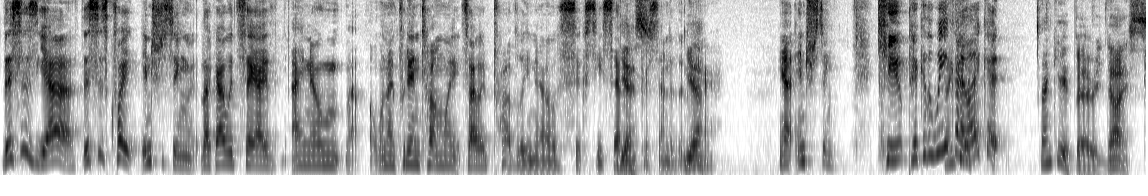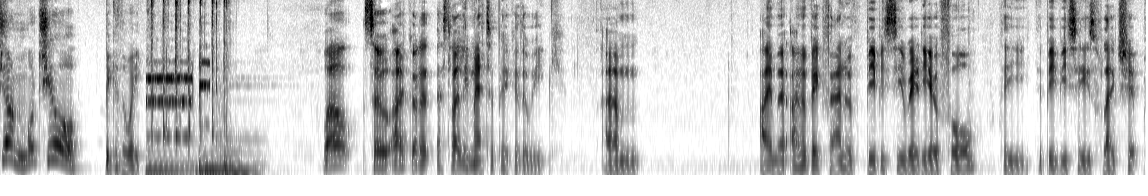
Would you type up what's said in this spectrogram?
This is yeah. This is quite interesting. Like I would say, I I know when I put in Tom Waits, I would probably know sixty-seven percent of them Yeah. here. Yeah, interesting. Cute pick of the week. Thank I you. like it. Thank you. Very nice. John, what's your pick of the week? Well, so I've got a, a slightly meta pick of the week. Um, I'm a I'm a big fan of BBC Radio Four, the the BBC's flagship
